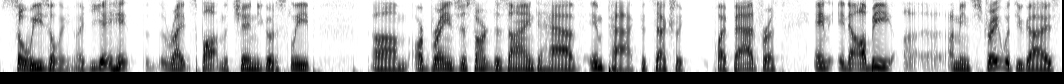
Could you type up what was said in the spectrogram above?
so easily. Like you get hit the right spot in the chin, you go to sleep. Um, our brains just aren't designed to have impact. It's actually quite bad for us. And, and I'll be, uh, I mean, straight with you guys.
